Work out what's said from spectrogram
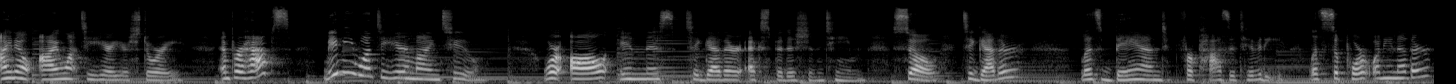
I know I want to hear your story, and perhaps maybe you want to hear mine too. We're all in this together expedition team. So, together, let's band for positivity. Let's support one another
